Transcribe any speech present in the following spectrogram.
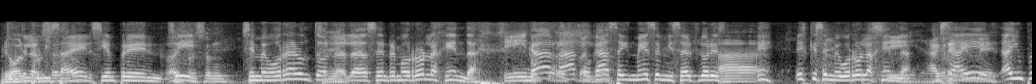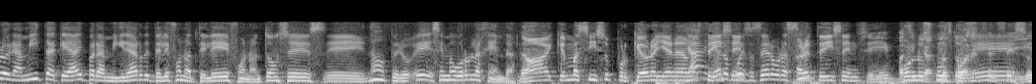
Pregúntale al proceso. Misael, siempre, oye, son- se me borraron todas Sí. las, las- se me borró la agenda. Sí, cada rato, cada seis meses, Misael Flores, Ah. eh, es que se me borró la agenda. Misael, hay un programita que hay para migrar de teléfono a teléfono, entonces, eh, no, pero eh, se me borró la agenda. No, ¿y qué más hizo? Porque ahora ya nada Ya, más te ya lo dicen. puedes hacer ahora sí. Ahora te dicen, Sí, ponlos juntos. Eso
